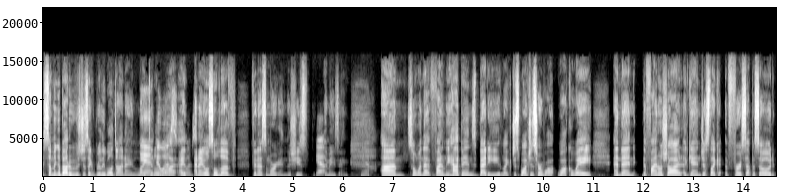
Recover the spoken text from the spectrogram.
something about it was just like really well done. I liked yeah, it a it lot. Was, I was. and I also love Vanessa Morgan. She's yeah. amazing. Yeah. Um. So when that finally happens, Betty like just watches her walk, walk away, and then the final shot again, just like the first episode,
